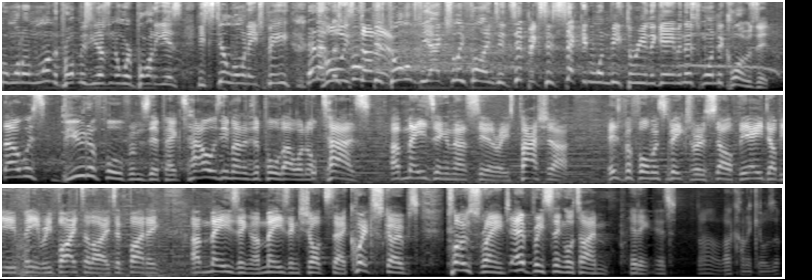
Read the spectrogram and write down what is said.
A two on one on one. The problem is he doesn't know where body is. He's still low on HP, and as Oh, the smoke done it. he actually finds it. Xyp9x his second 1v3 in the game, and this one to close it. That was beautiful from Xyp9x. How has he managed to pull that one off? Taz, amazing in that series. Pasha, his performance speaks for itself. The AWP revitalized and finding amazing, amazing shots there. Quick scopes, close range, every single time hitting. It's oh, that kind of kills it.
